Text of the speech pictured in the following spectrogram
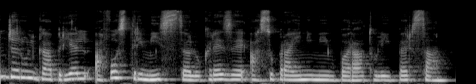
îngerul Gabriel a fost trimis să lucreze asupra inimii împăratului persan.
